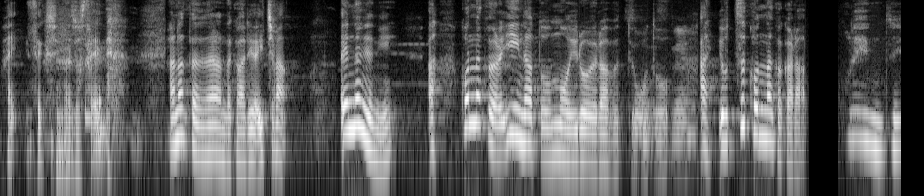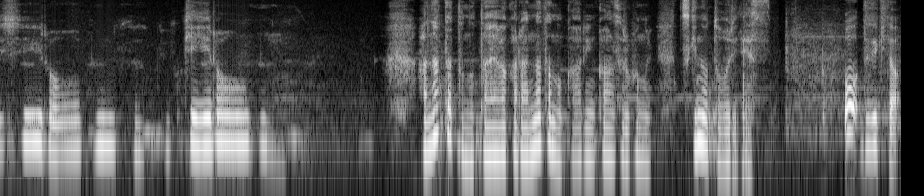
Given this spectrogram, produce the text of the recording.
はい、セクシーな女性。あなたで選んだ代わりは1番。え、なになにあ、この中からいいなと思う色を選ぶっていうこと？ね、あ、4つこの中から。オレンジ、白、黄色。あなたとの対話からあなたの代わりに関するこの次の通りです。お、出てきた。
